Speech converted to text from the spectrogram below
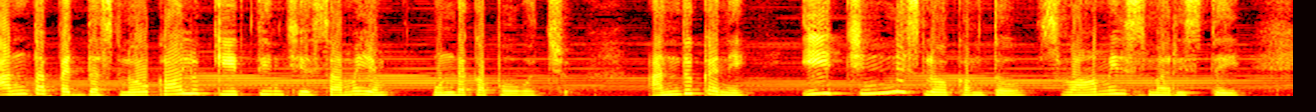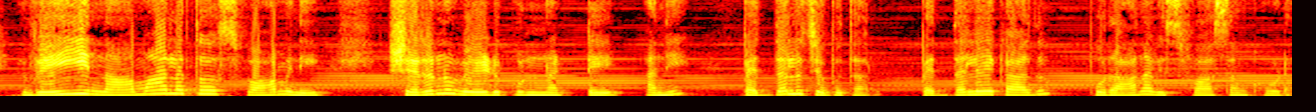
అంత పెద్ద శ్లోకాలు కీర్తించే సమయం ఉండకపోవచ్చు. అందుకనే ఈ చిన్ని శ్లోకంతో స్వామిని స్మరిస్తే వెయ్యి నామాలతో స్వామిని శరణు వేడుకున్నట్టే అని పెద్దలు చెబుతారు. పెద్దలే కాదు పురాణ విశ్వాసం కూడా.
